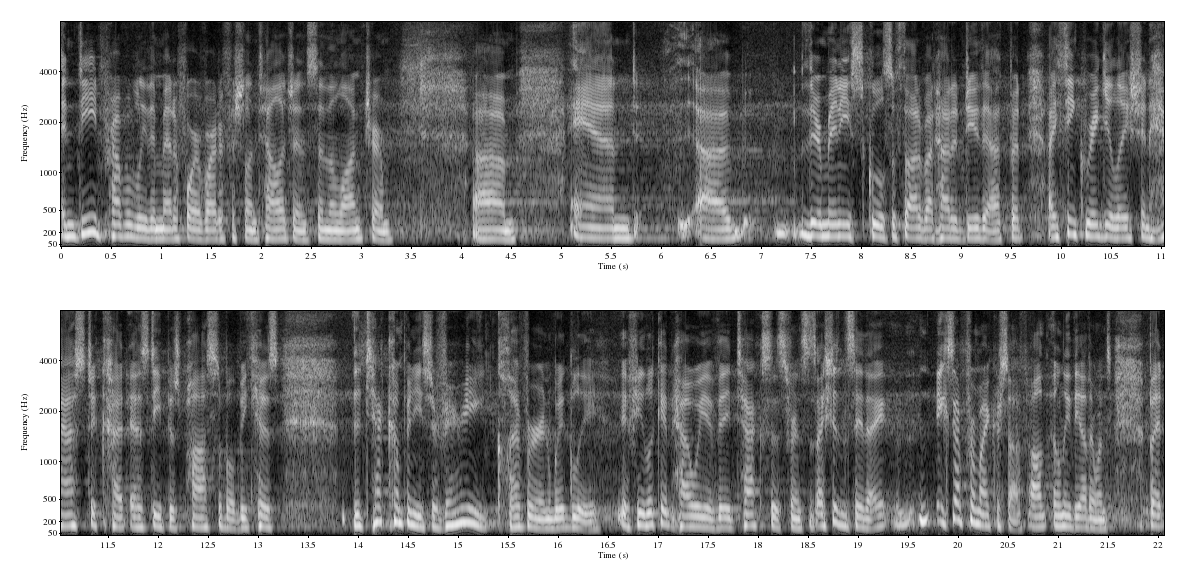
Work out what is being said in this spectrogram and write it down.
indeed probably the metaphor of artificial intelligence in the long term. Um, and uh, there are many schools of thought about how to do that, but I think regulation has to cut as deep as possible because the tech companies are very clever and wiggly. If you look at how we evade taxes, for instance, I shouldn't say that, except for Microsoft, only the other ones. But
